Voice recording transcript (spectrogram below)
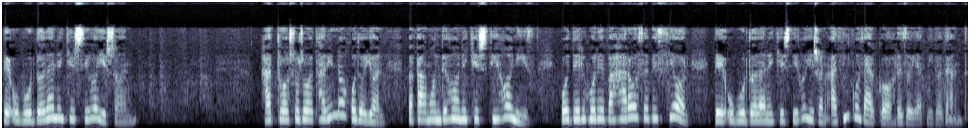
به عبور دادن کشتی هایشان. حتی شجاعترین ناخدایان و فرماندهان کشتی ها نیز با دلهوره و حراس بسیار به عبور دادن کشتی هایشان از این گذرگاه رضایت می‌دادند.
